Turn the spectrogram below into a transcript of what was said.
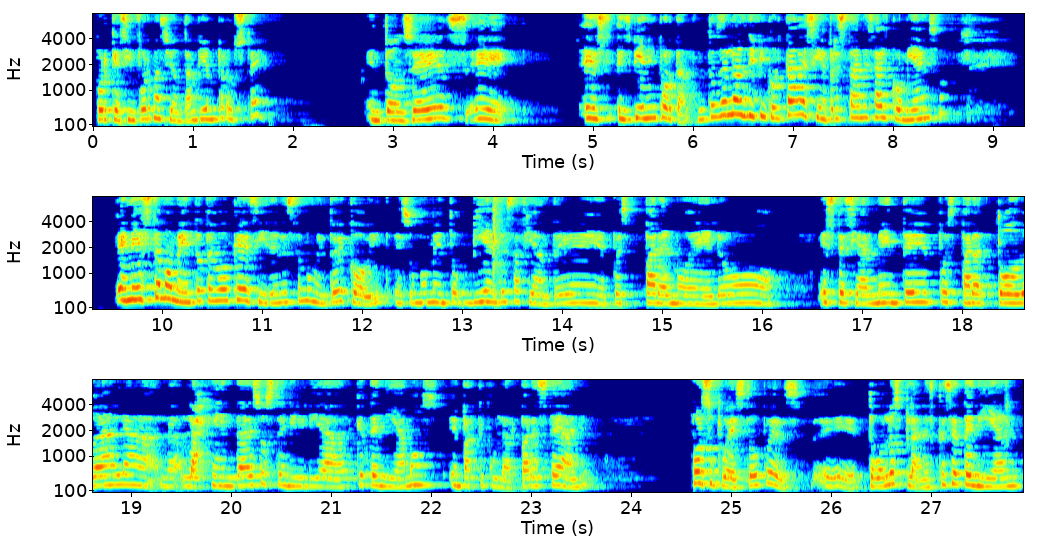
porque es información también para usted. Entonces, eh, es, es, bien importante. Entonces, las dificultades siempre están es al comienzo. En este momento, tengo que decir, en este momento de COVID, es un momento bien desafiante pues, para el modelo especialmente pues para toda la, la, agenda de sostenibilidad que teníamos en particular para este año. Por supuesto, pues eh, todos los planes que se tenían,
